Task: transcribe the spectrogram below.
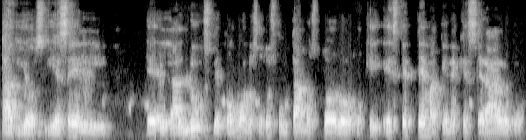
a Dios y es el, la luz de cómo nosotros juntamos todo, ok, este tema tiene que ser algo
